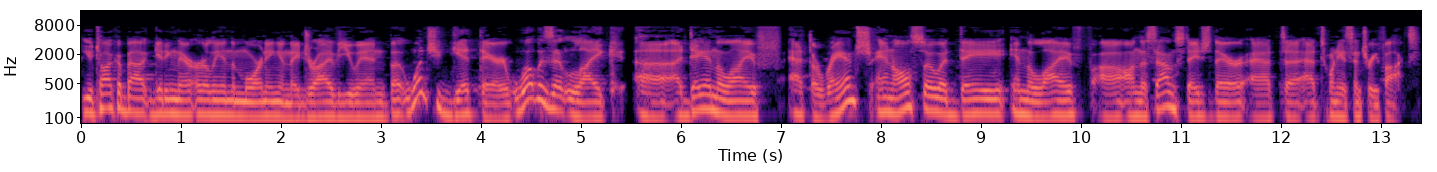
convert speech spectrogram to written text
You talk about getting there early in the morning and they drive you in, but once you get there, what was it like uh, a day in the life at the ranch and also a day in the life uh, on the soundstage there at uh, at 20th Century Fox?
